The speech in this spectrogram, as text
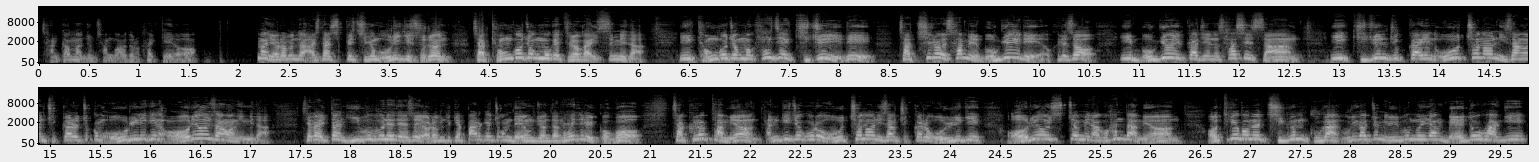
잠깐만 좀 참고하도록 할게요. 하지만 여러분들 아시다시피 지금 우리 기술은 자 경고 종목에 들어가 있습니다. 이 경고 종목 해제 기준일이 자 7월 3일 목요일이에요. 그래서 이 목요일까지는 사실상 이 기준 주가인 5천 원 이상은 주가를 조금 올리긴 어려운 상황입니다. 제가 일단 이 부분에 대해서 여러분들께 빠르게 조금 내용 전달을 해드릴 거고 자 그렇다면 단기적으로 5천 원 이상 주가를 올리기 어려운 시점이라고 한다면 어떻게 보면 지금 구간 우리가 좀 일부 물량 매도하기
